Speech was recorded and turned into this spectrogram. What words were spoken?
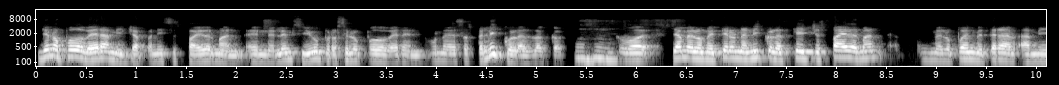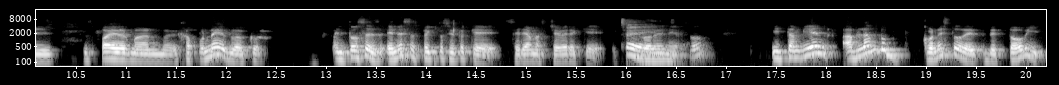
Yo no puedo ver a mi Japanese Spider-Man en el MCU, pero sí lo puedo ver en una de esas películas, loco. Ujú. Como ya me lo metieron a Nicolas Cage Spider-Man, me lo pueden meter a, a mi Spider-Man japonés, loco. Entonces, en ese aspecto siento que sería más chévere que Sí. exploren eso. Y también, hablando con esto de, de Toby,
